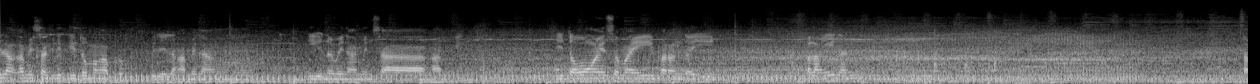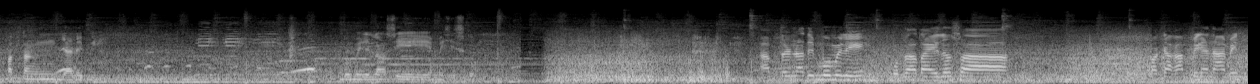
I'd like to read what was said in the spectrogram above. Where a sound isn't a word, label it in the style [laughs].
lang kami saglit dito mga bro. Bili lang kami ng iinumin namin sa camping. Dito ako ngayon sa may barangay Palanginan. Tapat ng Jollibee. Bumili lang si Mrs. ko. After natin bumili, punta tayo doon sa pagkakampingan namin.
